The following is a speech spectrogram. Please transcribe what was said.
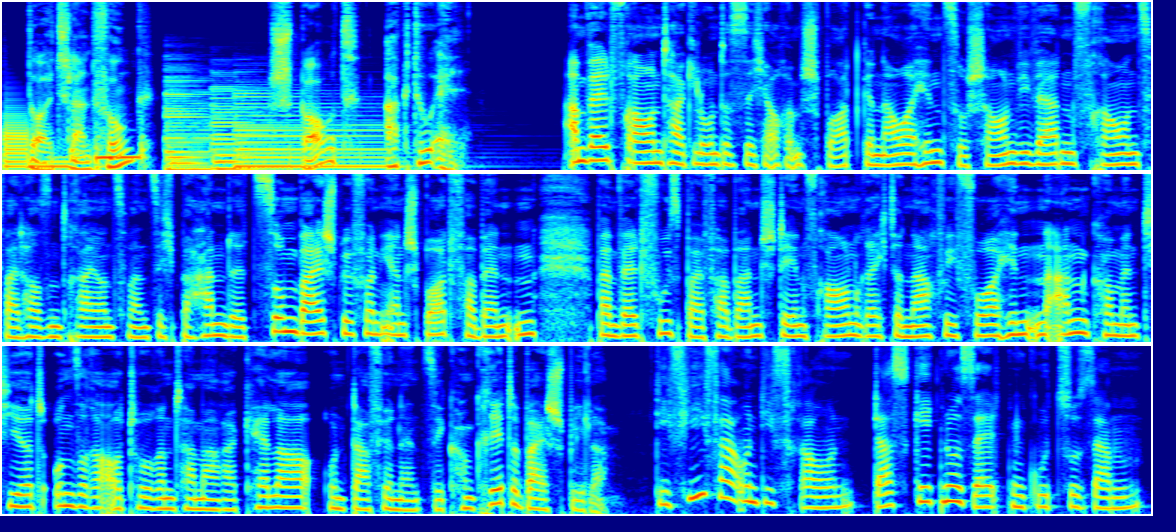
Deutschlandfunk Sport aktuell. Am Weltfrauentag lohnt es sich auch im Sport genauer hinzuschauen. Wie werden Frauen 2023 behandelt? Zum Beispiel von ihren Sportverbänden. Beim Weltfußballverband stehen Frauenrechte nach wie vor hinten an, kommentiert unsere Autorin Tamara Keller und dafür nennt sie konkrete Beispiele. Die FIFA und die Frauen, das geht nur selten gut zusammen.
